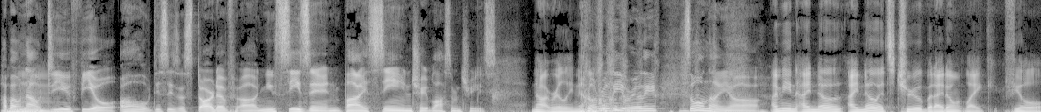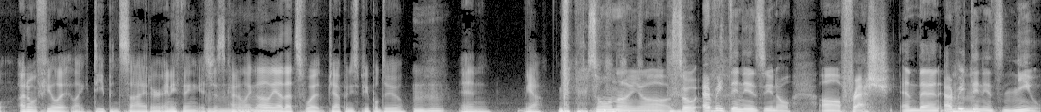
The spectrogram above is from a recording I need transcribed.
How about now? Do hmm. you feel, oh, this is a start of a new season by seeing cherry blossom trees? Not really. No. Oh, really? Really? そうなんや。 I mean, I know, I know it's true, but I don't like feel, I don't feel it like deep inside or anything. It's just kind of like, oh yeah, that's what Japanese people do, and yeah. そうなんや。So everything is, you know, uh, fresh and then everything is new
